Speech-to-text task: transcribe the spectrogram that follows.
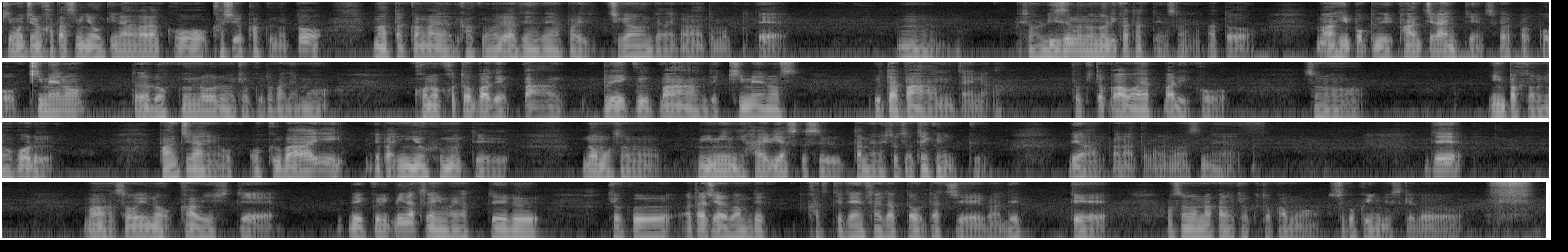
気持ちの片隅に置きながらこう歌詞を書くのと、全く考えないで書くのでは全然やっぱり違うんじゃないかなと思ってて、うん。そのリズムの乗り方っていうんですかね。あと、まあヒップホップでパンチラインっていうんですか、やっぱこう、決めの、例えばロックンロールの曲とかでも、この言葉でバーン、ブレイクバーンで決めの歌バーンみたいな時とかはやっぱりこう、その、インパクトの残るパンチラインを置く場合、やっぱ韻を踏むっていうのもその耳に入りやすくするための一つのテクニックではあるかなと思いますね。で、まあそういうのを加味して、で、 Creepy Nuts が今やってる曲、新しいアルバムで、かつて天才だった俺たちが出て、まあ、その中の曲とかもすごくいいんですけど、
